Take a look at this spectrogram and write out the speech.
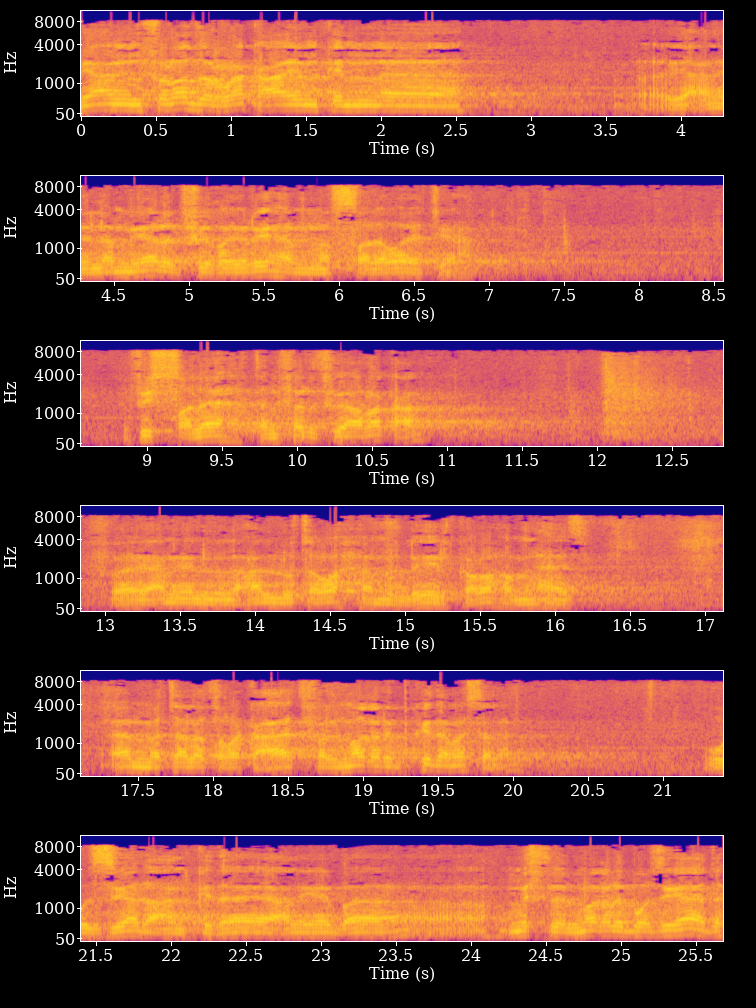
يعني انفراد الركعة يمكن آه، يعني لم يرد في غيرها من الصلوات يعني. مفيش صلاة تنفرد فيها ركعة. فيعني لعله توهم الايه الكراهة من هذا أما ثلاث ركعات فالمغرب كده مثلا والزيادة عن كده يعني يبقى مثل المغرب وزيادة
